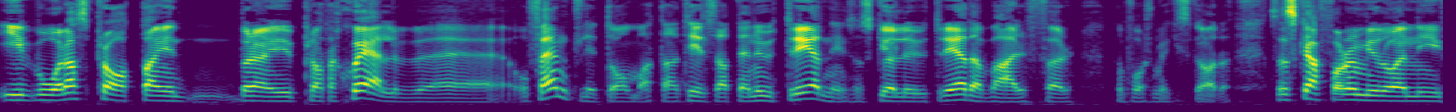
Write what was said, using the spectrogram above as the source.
i våras pratade han började han ju prata själv eh, offentligt om att han tillsatte en utredning som skulle utreda varför de får så mycket skador. Sen skaffade de ju då en ny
